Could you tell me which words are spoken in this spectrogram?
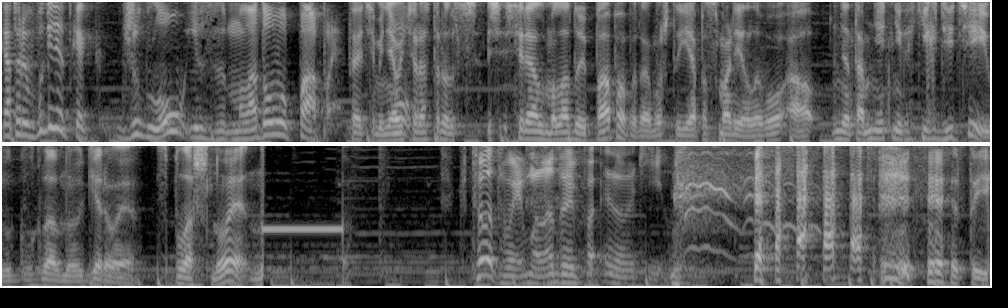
который выглядит как Джуд Лоу из «Молодого папы». Кстати, меня ну, очень расстроил сериал «Молодой папа», потому что я посмотрел его, а у меня там нет никаких детей у главного героя. Сплошное Кто твой молодой папа? Ну, Ты.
